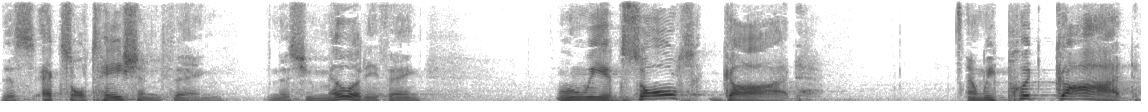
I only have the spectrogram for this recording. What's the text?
this exaltation thing and this humility thing, when we exalt God and we put God,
